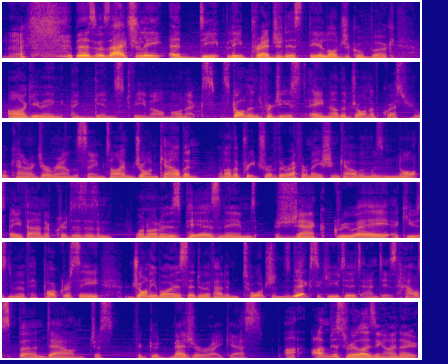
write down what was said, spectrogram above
this was actually a deeply prejudiced theological book arguing against female monarchs. Scotland produced another John of questionable character around the same time, John Calvin. Another preacher of the Reformation, Calvin was not a fan of criticism. When one of his peers, named Jacques Gruet, accused him of hypocrisy, Johnny Boy is said to have had him tortured and executed, and his house burned down, just for good measure, I guess. I- I'm just realizing I know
